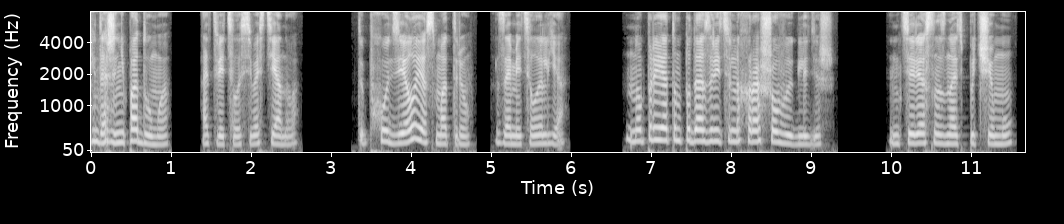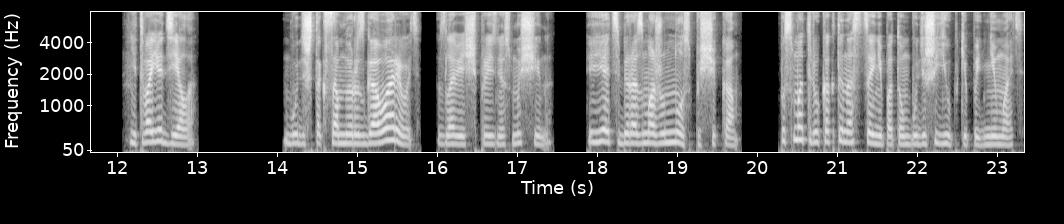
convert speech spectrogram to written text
«И даже не подумаю», — ответила Севастьянова. «Ты похудела, я смотрю», — заметил Илья. «Но при этом подозрительно хорошо выглядишь. Интересно знать, почему». «Не твое дело». «Будешь так со мной разговаривать?» — зловеще произнес мужчина. «И я тебе размажу нос по щекам. Посмотрю, как ты на сцене потом будешь юбки поднимать».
